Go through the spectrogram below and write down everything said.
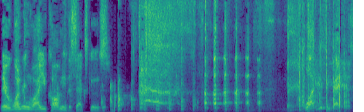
they were wondering why you call me the sex goose. why do you think that is?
